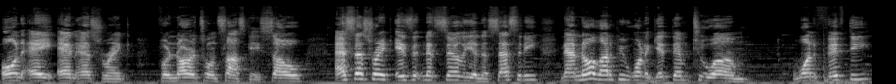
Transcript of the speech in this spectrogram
on A and S rank for Naruto and Sasuke. So SS rank isn't necessarily a necessity. Now I know a lot of people want to get them to um 150,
